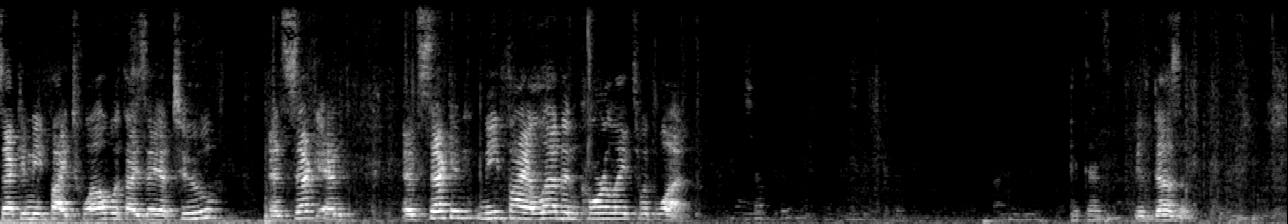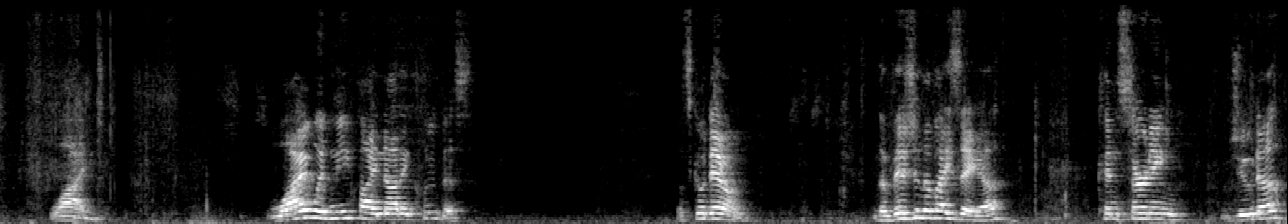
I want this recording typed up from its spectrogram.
2 Nephi 12 with Isaiah 2. And, sec- and and second Nephi 11 correlates with what? It doesn't. It doesn't. Why? Why would Nephi not include this? Let's go down. The vision of Isaiah concerning Judah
